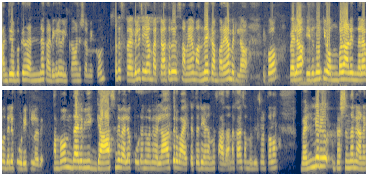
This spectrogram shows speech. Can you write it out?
അഞ്ച് രൂപക്ക് തന്നെ കടികൾ വിൽക്കാൻ വേണ്ടി ശ്രമിക്കും. അത് സ്ട്രഗിൾ ചെയ്യാൻ പറ്റാത്തൊരു സമയം വന്നേക്കാം. പറയാൻ പറ്റില്ല. ഇപ്പോ വില ഇരുന്നൂറ്റി ഒമ്പതാണ് ഇന്നലെ മുതൽ കൂടിയിട്ടുള്ളത്. സംഭവം എന്തായാലും ഈ ഗ്യാസിന് വില കൂടുന്നു പറഞ്ഞാൽ വല്ലാത്തൊരു വയറ്റത്തടിയാണ് നമ്മൾ സാധാരണക്കാരെ സംബന്ധിച്ചിടത്തോളം വലിയൊരു പ്രശ്നം തന്നെയാണ്.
